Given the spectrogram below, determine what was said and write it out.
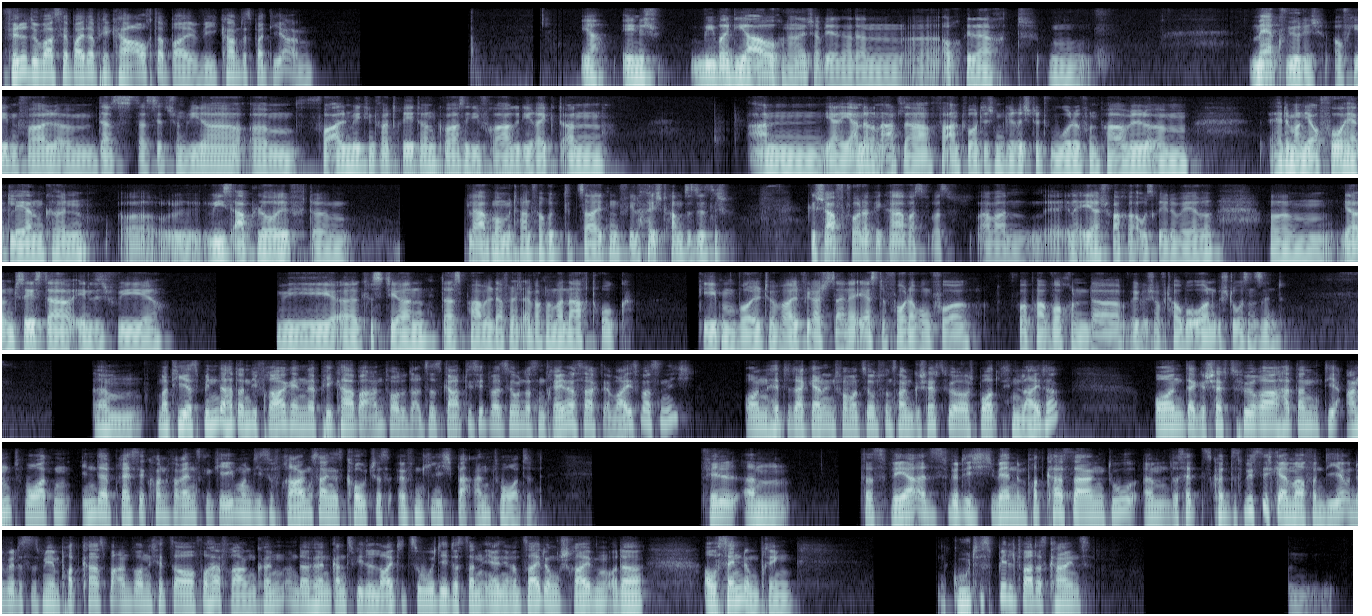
Phil, du warst ja bei der PK auch dabei. Wie kam das bei dir an? Ja, ähnlich wie bei dir auch. Ne? Ich habe ja dann äh, auch gedacht, mh, hm, merkwürdig auf jeden Fall, ähm, dass das jetzt schon wieder ähm, vor allen Medienvertretern quasi die Frage direkt an an ja die anderen Adler-Verantwortlichen gerichtet wurde von Pavel. Ähm, hätte man ja auch vorher klären können, äh, wie es abläuft. Ähm, klar, momentan verrückte Zeiten. Vielleicht haben sie es jetzt nicht geschafft vor der PK, was, was aber eine eher schwache Ausrede wäre. Ähm, ja, und ich sehe es da ähnlich wie, wie äh, Christian, dass Pavel da vielleicht einfach nochmal Nachdruck geben wollte, weil vielleicht seine erste Forderung vor, vor ein paar Wochen da wirklich auf taube Ohren gestoßen sind. Ähm, Matthias Binder hat dann die Frage in der PK beantwortet. Also es gab die Situation, dass ein Trainer sagt, er weiß was nicht und hätte da gerne Informationen von seinem Geschäftsführer oder sportlichen Leiter. Und der Geschäftsführer hat dann die Antworten in der Pressekonferenz gegeben und diese Fragen seines Coaches öffentlich beantwortet. Phil, ähm, das wäre, als würde ich während dem Podcast sagen, du, ähm, das, hätte, das, könnte, das wüsste ich gerne mal von dir und du würdest es mir im Podcast beantworten. Ich hätte es auch vorher fragen können und da hören ganz viele Leute zu, die das dann in ihre Zeitung schreiben oder auf Sendung bringen. gutes Bild war das keins.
